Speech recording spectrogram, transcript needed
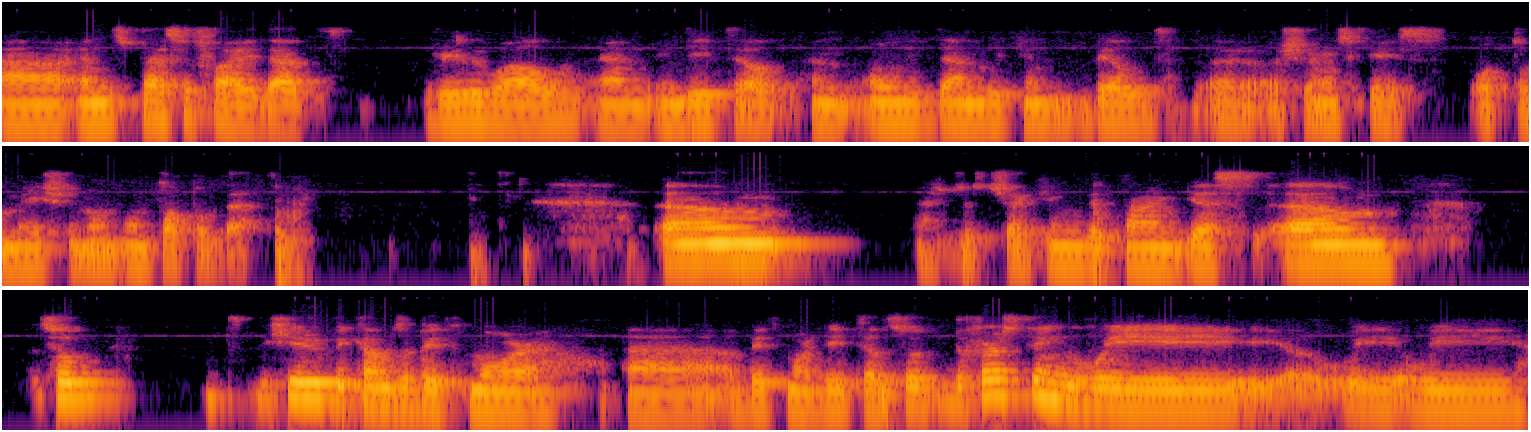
Uh, and specify that really well and in detail, and only then we can build uh, assurance case automation on, on top of that. Um, just checking the time. Yes. Um, so here it becomes a bit more uh, a bit more detailed. So the first thing we we we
